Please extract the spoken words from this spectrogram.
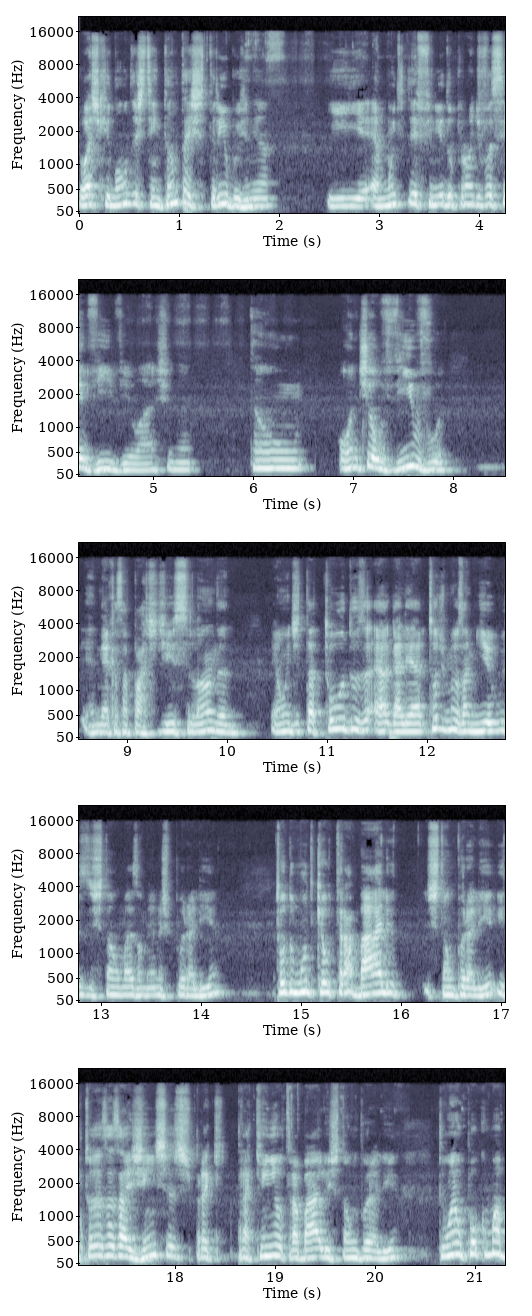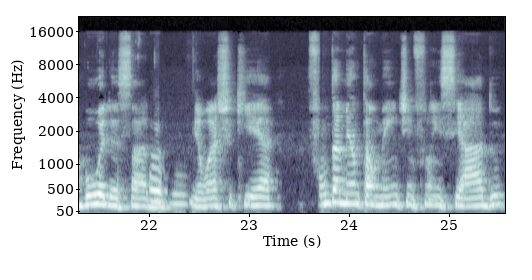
Eu acho que Londres tem tantas tribos, né? E é muito definido por onde você vive, eu acho, né? Então, onde eu vivo, né, com essa parte de East London, é onde está todos a galera, todos os meus amigos estão mais ou menos por ali. Todo mundo que eu trabalho estão por ali e todas as agências para quem eu trabalho estão por ali. Então é um pouco uma bolha, sabe? Uhum. Eu acho que é fundamentalmente influenciado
